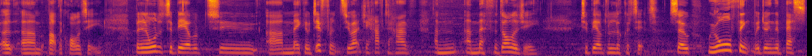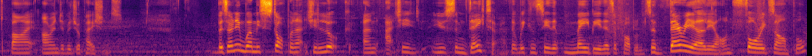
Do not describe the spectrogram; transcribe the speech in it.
uh, um, about the quality, but in order to be able to um, make a difference, you actually have to have a, a methodology to be able to look at it. So we all think we're doing the best by our individual patients but it's only when we stop and actually look and actually use some data that we can see that maybe there's a problem. So, very early on, for example,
